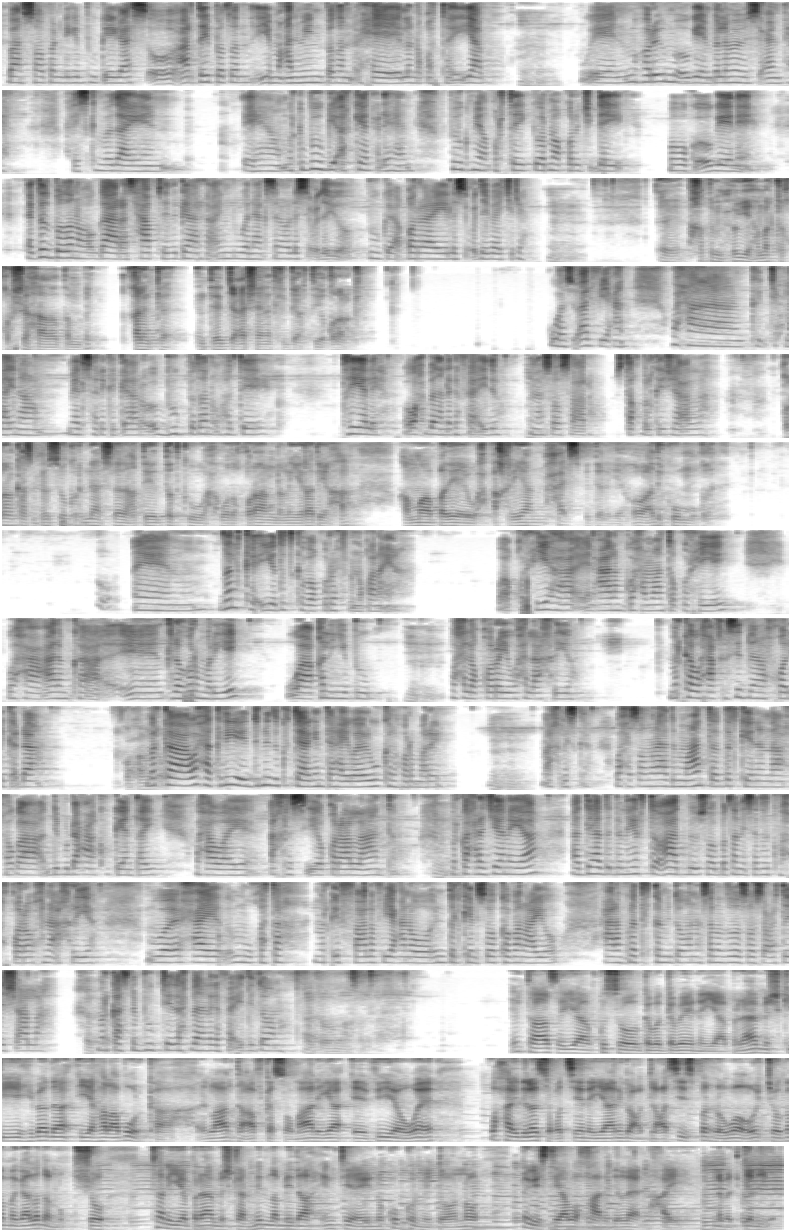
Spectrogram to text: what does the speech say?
baan soo bandhigay buugaygaas. Oo arday badan iyo macalimiin badan waxay la noqotay yaab. Horey uma ogeenba lamaba soconba waxay iska moodaayeen marka buuggii arkeen waxay buug miyaa qortay goormaa qori jidhay? Maba ka ogeene dad badan oo gaara asxaabteyda gaarka in wanaagsan oo la socday oo buugga qoraaya la socday baa jira. Hadda muxuu yahay marka qorshahaada dambe qalinka inteed jecesha inaad ka gaarto iyo qoraalka? Waa su'aal fiican. Waxaan ka jeclaa inaan meel sare ka gaaro oo buug badan oo haddee taya leh oo wax badan laga faa'iido inaan soo saaro mustaqbalka insha allah. Qoraalkaas muxuu soo kordhinaa? Islada haddii dadku wax wada qoraan dhallinyaradii ahaa ama badi ay wax akhriyaan maxaa isbedelaya oo adig kuu muuqda. Dalka iyo dadkaba qurux buu noqonaya. Waa qurxiyaha caalamka waxaa maanta qurxiyey waxaa caalamka kala hormariyey waa qalin iyo buug. Wax la qorayo wax la akhriyo. Marka wax akhrisid bana wax qori kadhaa marka waxa kaliya ee dunida ku taagan tahay waa lagu kala hormaray akhriska. Waxa soomaalida maanta dalkeenana xoogaa dib u dhaca ku keentay. Waxa waaye akhris iyo qoraal la'aanta. Marka waxaan rajeynayaa haddii hadda dhalinyarta aad bay u soo badanaysa dadka wax qora waxna akhriya. Waxay muuqata marka ifaalo fiican oo in dalkeena soo kabanayo caalamkala tartami doono sanadada soo socota insha allah. Markaasna buugteeda wax badan laga faa'iidi doono intaas ayaan ku soo gabagabeynayaa barnaamijkii hibada iyo hal abuurka laanta afka soomaaliga ee v o a waxaa idila socodsiinaya anigoo cabdilcasiis barrowa oo jooga magaalada muqdisho. Tan iyo barnaamijkan mid la mid ah intii aynu ku kulmi doono dhegaystayaal waxaan idin leenahay nabadgelyo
